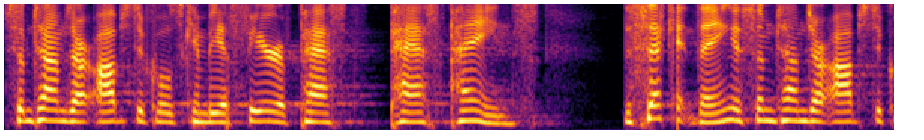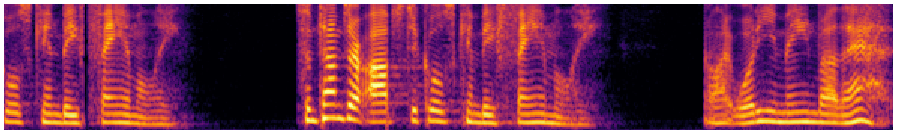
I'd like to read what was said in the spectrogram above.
Sometimes our obstacles can be a fear of past, past pains. The second thing is sometimes our obstacles can be family. Sometimes our obstacles can be family. You're like, what do you mean by that?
